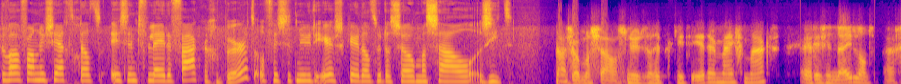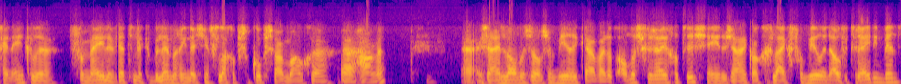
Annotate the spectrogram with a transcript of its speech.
waarvan u zegt dat is in het verleden vaker gebeurd? Of is het nu de eerste keer dat u dat zo massaal ziet? Nou, zo massaal als nu, dat heb ik niet eerder meegemaakt. Er is in Nederland eh, geen enkele formele wettelijke belemmering dat je een vlag op zijn kop zou mogen eh, hangen. Eh, er zijn landen zoals Amerika waar dat anders geregeld is. En je dus eigenlijk ook gelijk formeel in overtreding bent.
